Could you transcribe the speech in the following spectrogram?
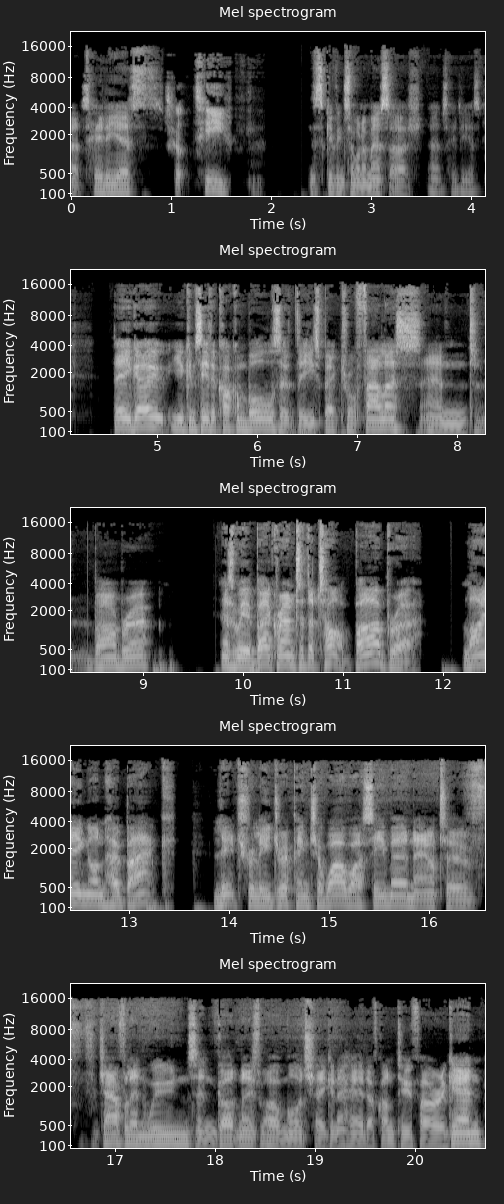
That's hideous. it's got teeth. It's giving someone a massage. That's hideous. There you go. You can see the cock and balls of the spectral phallus and Barbara. As we're back round to the top, Barbara lying on her back, literally dripping chihuahua semen out of javelin wounds and God knows. Oh, Maud's shaking her head. I've gone too far again.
